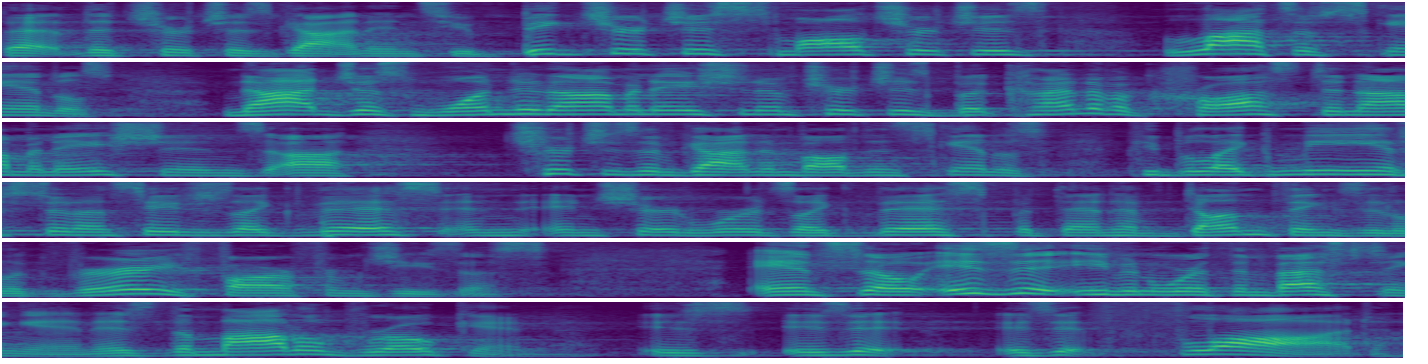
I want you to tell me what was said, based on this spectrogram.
that the church has gotten into. Big churches, small churches, lots of scandals. Not just one denomination of churches, but kind of across denominations. Uh, churches have gotten involved in scandals. People like me have stood on stages like this and, and shared words like this, but then have done things that look very far from Jesus. And so, is it even worth investing in? Is the model broken? Is, is, it, is it flawed?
